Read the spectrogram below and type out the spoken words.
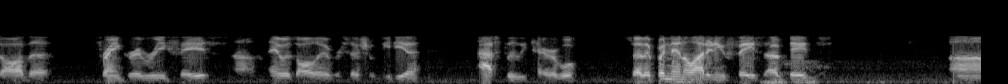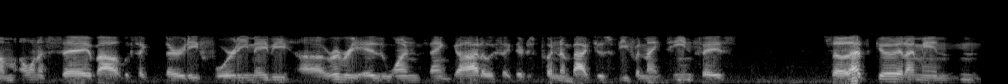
saw the Franck Ribery face. Um, it was all over social media. Absolutely terrible. So they're putting in a lot of new face updates. Um, I want to say about looks like 30, 40 maybe. Uh, Ribery is one, thank God. It looks like they're just putting him back to his FIFA 19 face. So that's good. I mean,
